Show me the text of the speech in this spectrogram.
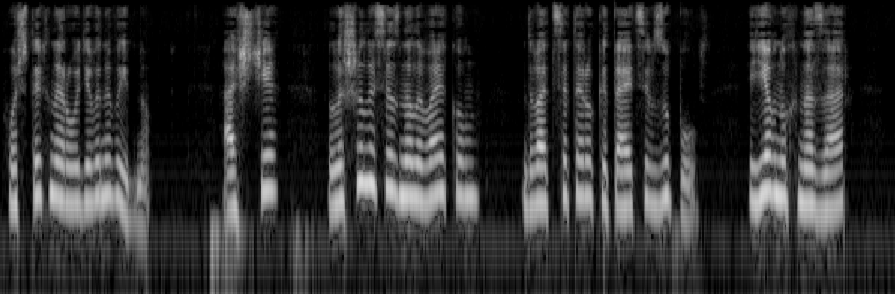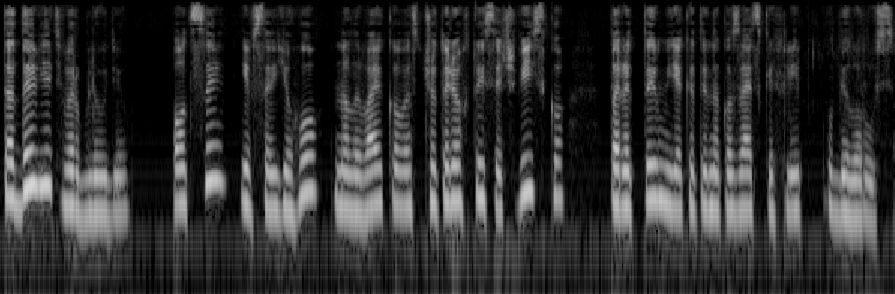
хоч тих народів і не видно. А ще лишилися з наливайком двадцятеро китайців з упу, євнух Назар та дев'ять верблюдів. Оце і все його наливайкове з чотирьох тисяч військо перед тим, як іти на козацький хліб у Білорусь.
